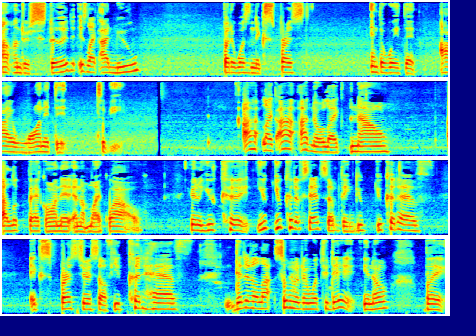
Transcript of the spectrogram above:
I understood. It's like I knew but it wasn't expressed in the way that I wanted it to be. I like I I know like now I look back on it and I'm like, wow. You know, you could you you could have said something. You you could have expressed yourself. You could have did it a lot sooner than what you did, you know? But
